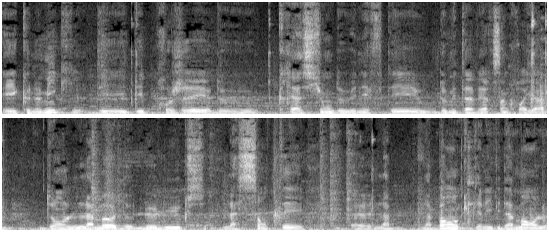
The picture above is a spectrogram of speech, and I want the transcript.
et économiques des, des projets de création de NFT ou de métaverse incroyables. Dans la mode, le luxe, la santé, euh, la, la banque, bien évidemment, le,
